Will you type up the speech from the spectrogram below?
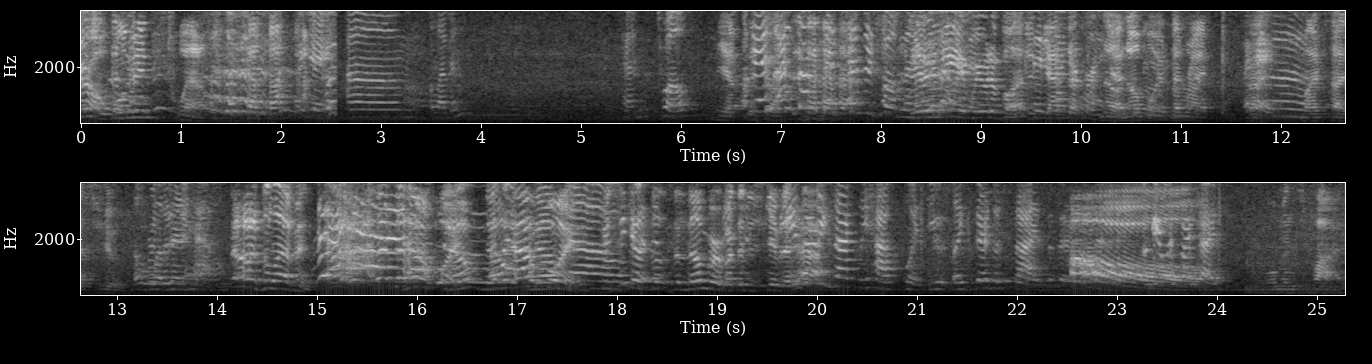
You're a woman's 12. Okay. Um, 11s? 10? 12s? yeah. Okay, I, I thought it said 10s or 12s. And then Literally, went if we would have both just guessed our first have No, no we would points, have been right. Okay. Alright, my size two. Eleven and a half. No, it's 11. That's a half point. No, no, That's a half no. point. No. Because she guessed the, the number, but then It's- just gave it a These half. aren't exactly half points. You like, there's a size that they're. Oh. Okay, what's my size? Woman's five.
